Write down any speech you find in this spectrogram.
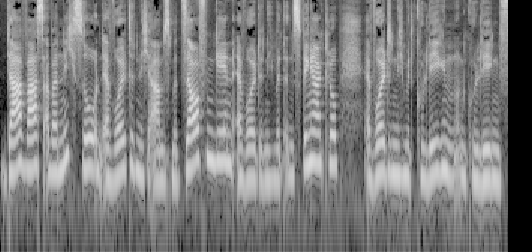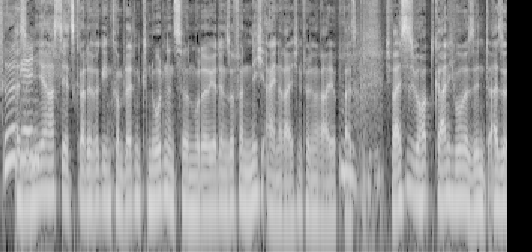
Da war es aber nicht so und er wollte nicht abends mit saufen gehen, er wollte nicht mit ins Swingerclub, er wollte nicht mit Kolleginnen und Kollegen vögeln. Also mir hast du jetzt gerade wirklich einen kompletten Knoten ins Hirn moderiert, insofern nicht einreichen für den Radiopreis. Ich weiß es überhaupt gar nicht, wo wir sind. Also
